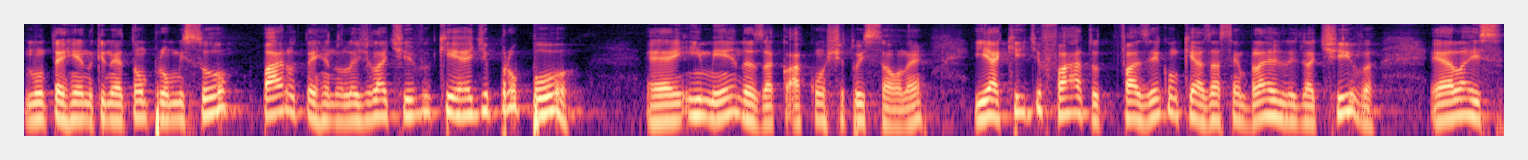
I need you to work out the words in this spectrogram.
num terreno que não é tão promissor para o terreno legislativo, que é de propor é, emendas à, à, Constituição. Né? E aqui, de fato, fazer com que as assembleias legislativas, elas,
